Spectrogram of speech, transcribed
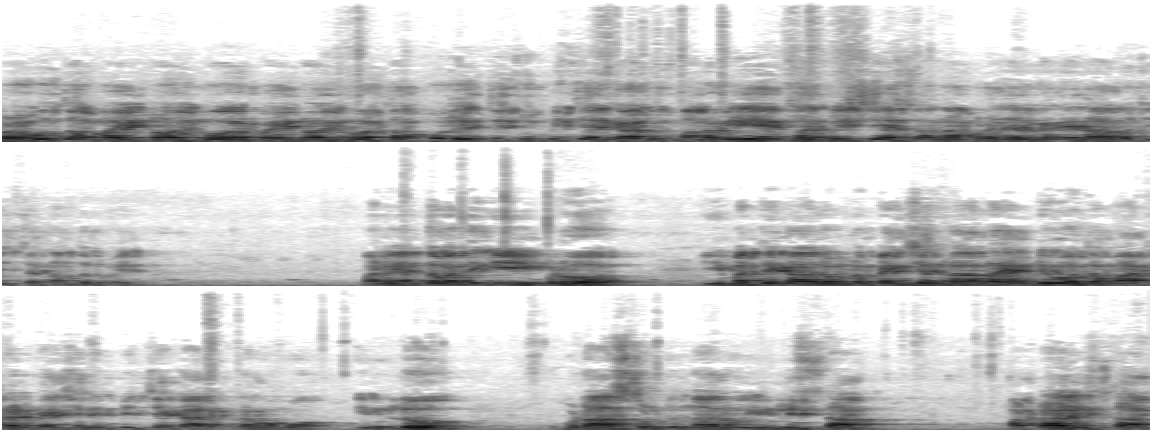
ప్రభుత్వం పైనో ఇంకోరి పైనో ఇంకోరు తప్పులు ఎత్తి చూపించేది కాదు. మనం ఏం సర్వీస్ చేస్తున్నాం ప్రజలకు అనేది ఆలోచించండి అందరూ మీరు. మనం ఎంతమందికి ఇప్పుడు ఈ మధ్యకాలంలో పెన్షన్ రాలా ఎండిఓతో మాట్లాడి పెన్షన్ ఇప్పించే కార్యక్రమము ఇండ్లు ఇప్పుడు రాసుకుంటున్నారు ఇండ్లు ఇస్తాం పట్టాలు ఇస్తాం.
